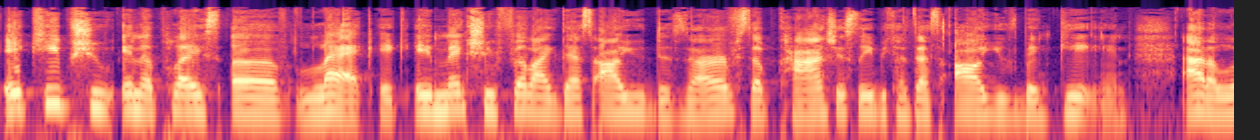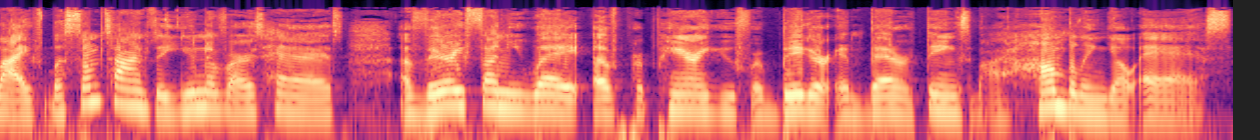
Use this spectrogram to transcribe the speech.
it keeps you in a place of lack. It, it makes you feel like that's all you deserve subconsciously because that's all you've been getting out of life. But sometimes the universe has a very funny way of preparing you for big bigger and better things by humbling your ass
